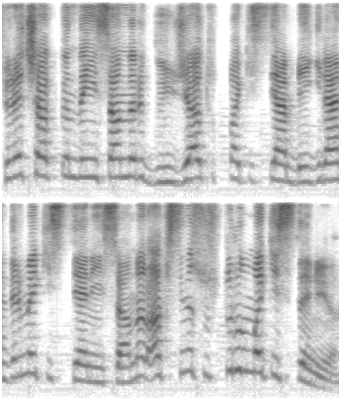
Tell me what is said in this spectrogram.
süreç hakkında insanları güncel tutmak isteyen, bilgilendirmek isteyen insanlar aksine susturulmak isteniyor.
